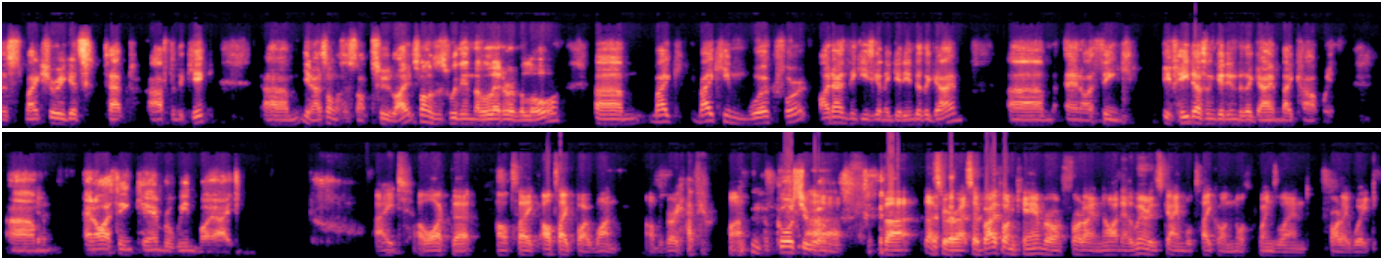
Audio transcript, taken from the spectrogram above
Just make sure he gets tapped after the kick. Um, you know, as long as it's not too late, as long as it's within the letter of the law, um, make make him work for it. I don't think he's going to get into the game, um, and I think if he doesn't get into the game, they can't win. Um, yeah. And I think Canberra win by eight. Eight, I like that. I'll take I'll take by one. I'll be very happy with one. Of course you will. Uh, but that's where we're at. So both on Canberra on Friday night. Now the winner of this game will take on North Queensland Friday week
